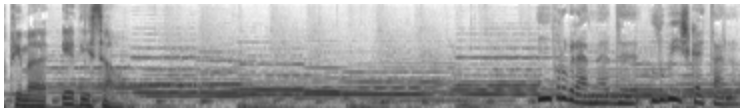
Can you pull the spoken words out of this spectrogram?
Última edição. Um programa de Luís Caetano.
